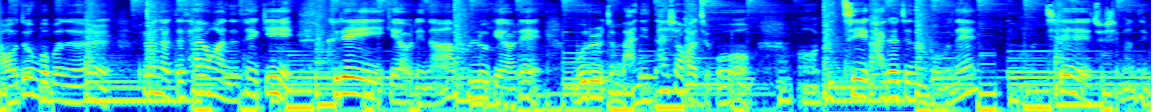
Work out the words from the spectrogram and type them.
어두운 부분을 표현할 때 사용하는 색이 gray 계열이나 blue 계열에 물을 좀 많이 타셔가지고 어, 빛이 가려지는 부분에 어, 칠해 주시면 됩니다.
